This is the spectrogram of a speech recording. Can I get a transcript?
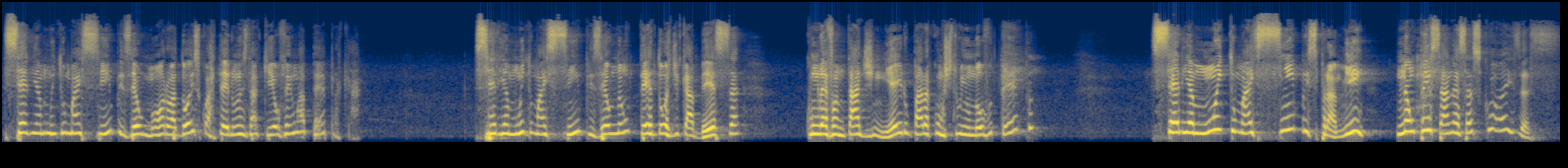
Seria muito mais simples. Eu moro a dois quarteirões daqui, eu venho a pé para cá. Seria muito mais simples eu não ter dor de cabeça com levantar dinheiro para construir um novo templo. Seria muito mais simples para mim não pensar nessas coisas,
